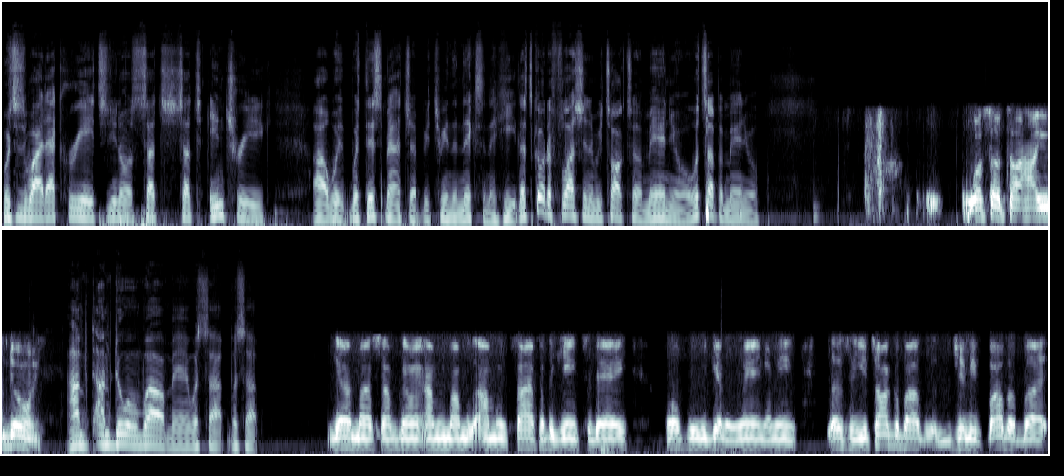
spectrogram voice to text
which is why that creates you know such such intrigue uh, with with this matchup between the Knicks and the Heat. Let's go to Flushing and we talk to Emmanuel. What's up, Emmanuel? What's up, Ty? How you doing? I'm I'm doing well, man. What's up? What's up? Yeah, much. I'm going. I'm I'm I'm excited for the game today. Hopefully, we get a win. I mean, listen, you talk about Jimmy Butler, but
